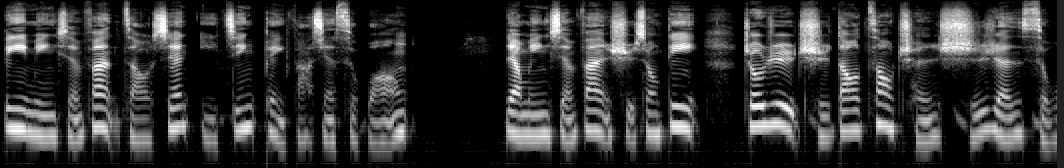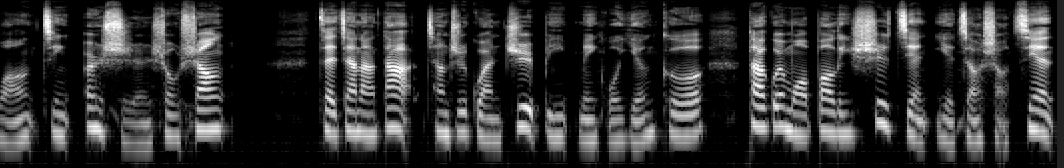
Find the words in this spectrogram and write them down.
另一名嫌犯早先已经被发现死亡。两名嫌犯是兄弟，周日持刀造成十人死亡，近二十人受伤。在加拿大，枪支管制比美国严格，大规模暴力事件也较少见。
